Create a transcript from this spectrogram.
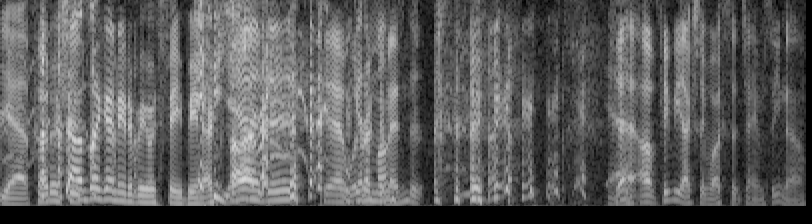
yeah. Photo Sounds like I need to be with Phoebe next yeah, time. Yeah, dude. Yeah, would Get amongst recommend. it. Yeah, uh, Phoebe actually works at JMC now.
